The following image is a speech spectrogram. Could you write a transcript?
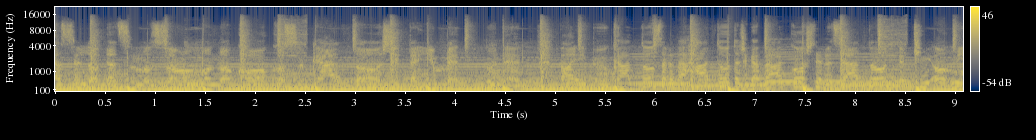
上の目やせろ脱毛ゾーンモノコーコスガッとした夢胸にバイブカットされたハットたちがバッコしてる雑踏にて清み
